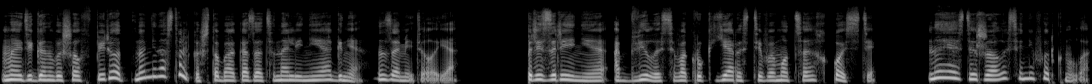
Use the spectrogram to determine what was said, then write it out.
Мэддиган вышел вперед, но не настолько, чтобы оказаться на линии огня, — заметила я. Презрение обвилось вокруг ярости в эмоциях Кости, но я сдержалась и не фыркнула.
